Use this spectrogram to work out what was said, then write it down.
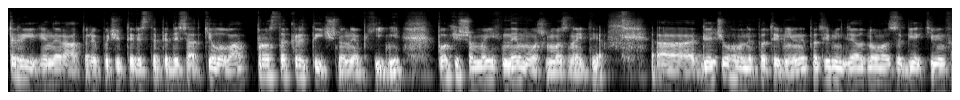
три генератори по 450 кВт, просто критично необхідні. Поки що ми їх не можемо знайти. Е, Для чого вони потрібні? Вони потрібні для одного з об'єктів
